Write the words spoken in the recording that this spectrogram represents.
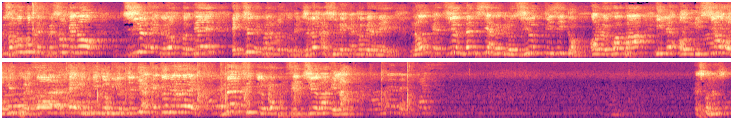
Nous avons comme l'impression que non, Dieu est de l'autre côté et Dieu n'est pas de l'autre côté. Je veux assurer quelqu'un bien aimé. Notre Dieu, même si avec nos yeux physiques, on ne le voit pas, il est omniscient, omniprésent et dit Je dis à quelqu'un bien aimé, même si tu ne le vois pas, c'est Dieu là et là. Est-ce qu'on est ensemble?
